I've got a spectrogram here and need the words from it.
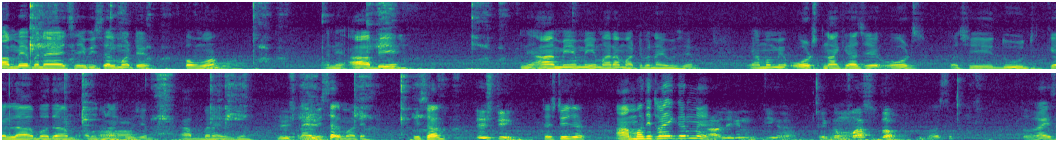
આ મેં બનાવ્યા છે વિશાલ માટે. પૌવા અને આ બે અને આ મેં મેં મારા માટે બનાવ્યું છે. એમાં મેં ઓટ્સ નાખ્યા છે. ઓટ્સ પછી દૂધ કેલા બદામ આ બધું નાખ્યું છે. આ બનાવ્યું છે. વિશાલ માટે. વિશાલ? ટેસ્ટી ટેસ્ટી છે? આમાંથી ટ્રાય કર ને. એકદમ મસ્ત. બસ. તો ગાઈસ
